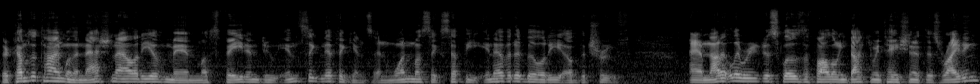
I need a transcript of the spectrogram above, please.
There comes a time when the nationality of men must fade into insignificance and one must accept the inevitability of the truth. I am not at liberty to disclose the following documentation at this writing.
